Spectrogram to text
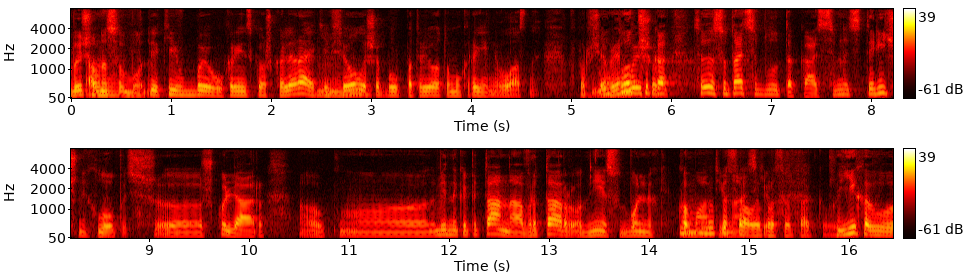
вийшов на свободу. який вбив українського школяра, який всього лише був патріотом України, власне. В першу чергу Ну, хлопчика, вийшов. це ситуація була така: 17-річний хлопець, е, школяр, е, е, він не капітан, а вратар однієї з футбольних команд Ми писали юнацьких. про це так. Їхав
